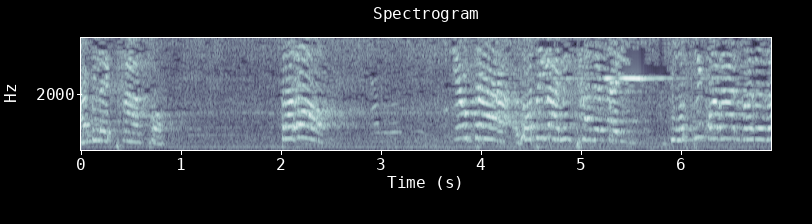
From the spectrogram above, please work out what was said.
हामीलाई थाहा छ। तर एउटा रवि लामी छानेलाई दोषी करार गरेर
